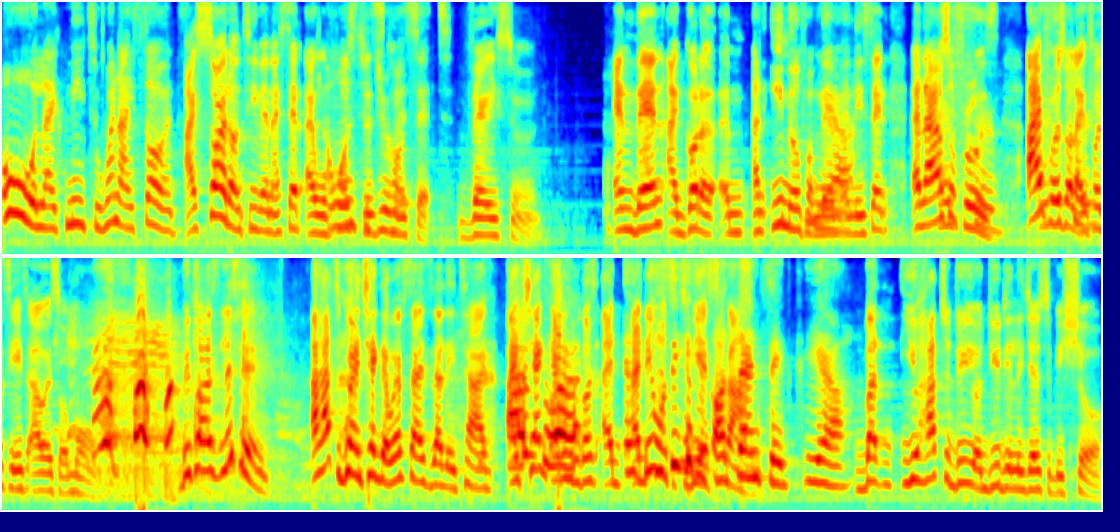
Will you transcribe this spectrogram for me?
Oh, like me too. When I saw it, I saw it on TV and I said, I will I host this do it. concert very soon. And then I got a, um, an email from them and they said, and I also It's froze. true. I It's froze for like 48 hours or more. because listen, I had to go and check the websites that they tag. I, checked swear, everything because I, I didn't want it to be a it's authentic. Yeah. But you had to do your due diligence to be sure.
